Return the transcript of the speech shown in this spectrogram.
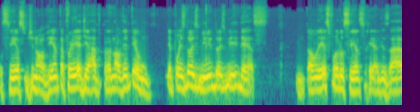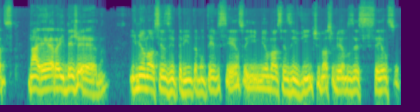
o censo de 90 foi adiado para 91, depois 2000 e 2010. Então, esses foram os censos realizados na era IBGE. Né? Em 1930 não teve censo, e em 1920 nós tivemos esse censo,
